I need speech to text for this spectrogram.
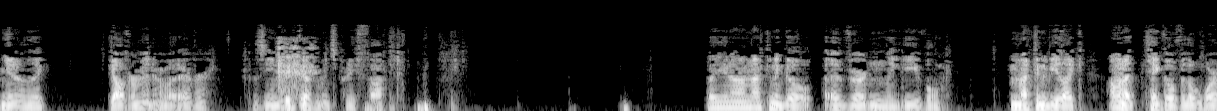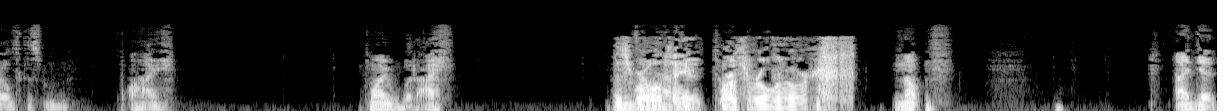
you know, the government or whatever, because you know the government's pretty fucked. But you know, I'm not gonna go overtly evil. I'm not gonna be like, I'm gonna take over the world, because why? Why would I? This world ain't worth ruling over. Nope. I'd get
